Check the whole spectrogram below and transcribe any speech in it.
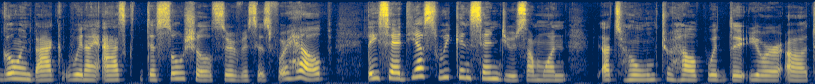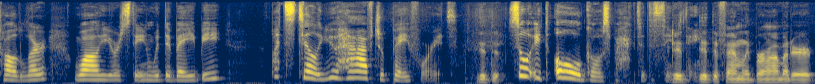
Going back when I asked the social services for help, they said yes, we can send you someone at home to help with the, your uh, toddler while you're staying with the baby. But still, you have to pay for it. Did the, So it all goes back to the same did, thing. did the family barometer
